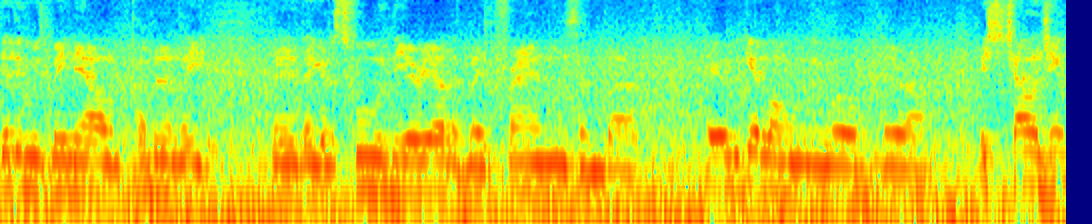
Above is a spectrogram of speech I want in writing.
they live with me now permanently. They, they go to school in the area. They've made friends, and uh, yeah, we get along really well. They're, uh, it's challenging.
